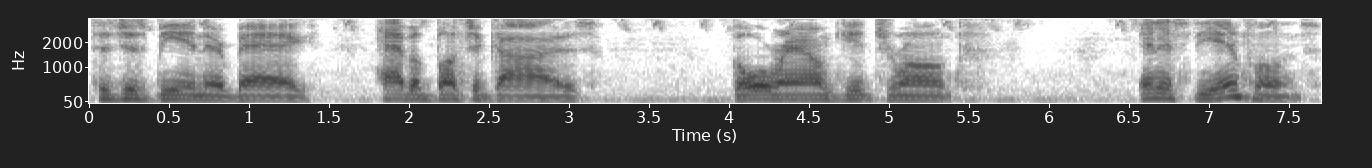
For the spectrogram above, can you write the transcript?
to just be in their bag, have a bunch of guys, go around, get drunk, and it's the influence.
